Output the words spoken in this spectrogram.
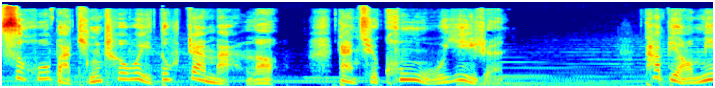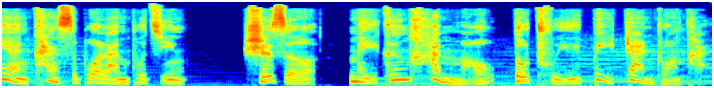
似乎把停车位都占满了，但却空无一人。他表面看似波澜不惊，实则每根汗毛都处于备战状态。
